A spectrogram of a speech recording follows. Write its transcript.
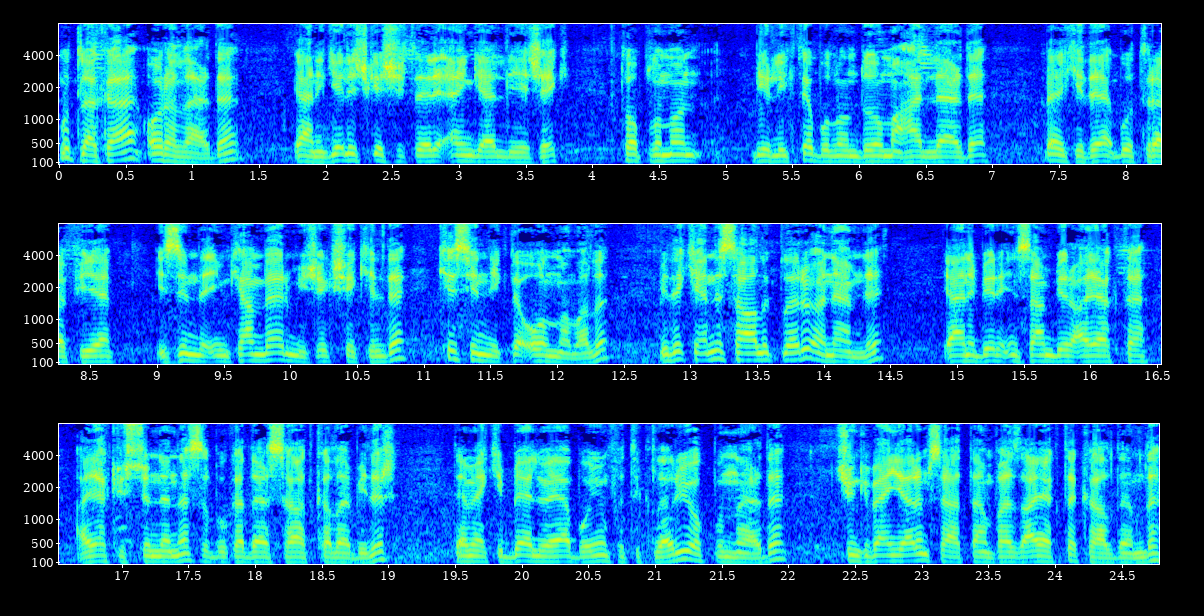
mutlaka oralarda yani geliş geçişleri engelleyecek toplumun birlikte bulunduğu mahallelerde belki de bu trafiğe izin ve imkan vermeyecek şekilde kesinlikle olmamalı. Bir de kendi sağlıkları önemli. Yani bir insan bir ayakta ayak üstünde nasıl bu kadar saat kalabilir? Demek ki bel veya boyun fıtıkları yok bunlarda. Çünkü ben yarım saatten fazla ayakta kaldığımda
